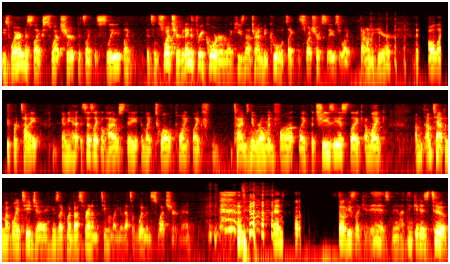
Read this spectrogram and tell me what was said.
He's wearing this like sweatshirt that's like the sleeve, like it's a sweatshirt. It ain't a three quarter. Like he's not trying to be cool. It's like the sweatshirt sleeves are like down to here, and all like super tight. And he ha- it says like Ohio State and like 12 point like f- Times New Roman font, like the cheesiest. Like I'm like, I'm I'm tapping my boy TJ, who's like my best friend on the team. I'm like, yo, that's a women's sweatshirt, man. and, and uh, so, he's like, it is, man. I think it is too.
